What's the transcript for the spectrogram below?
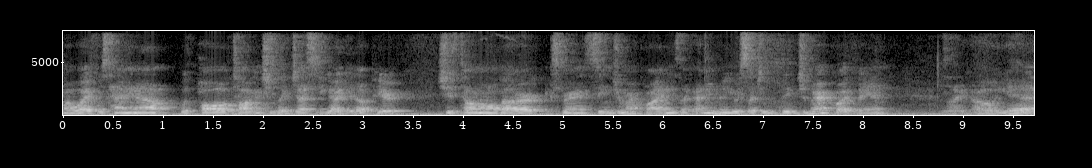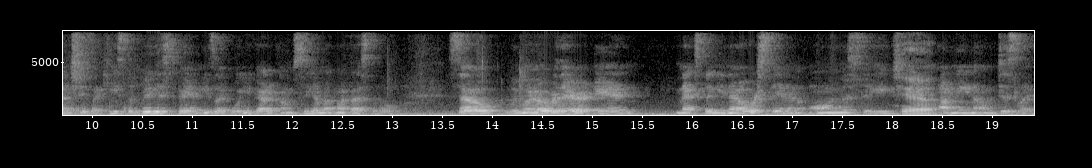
Uh, my wife was hanging out with Paul, talking. She's like, "Jesse, you gotta get up here." She's telling him all about our experience seeing Jamiroquai, and he's like, "I didn't know you were such a big Jamiroquai fan." I was like, "Oh yeah," and she's like, "He's the biggest fan." He's like, "Well, you gotta come see him at my festival." So we went over there, and next thing you know, we're standing on the stage. Yeah. I mean, I'm just like,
